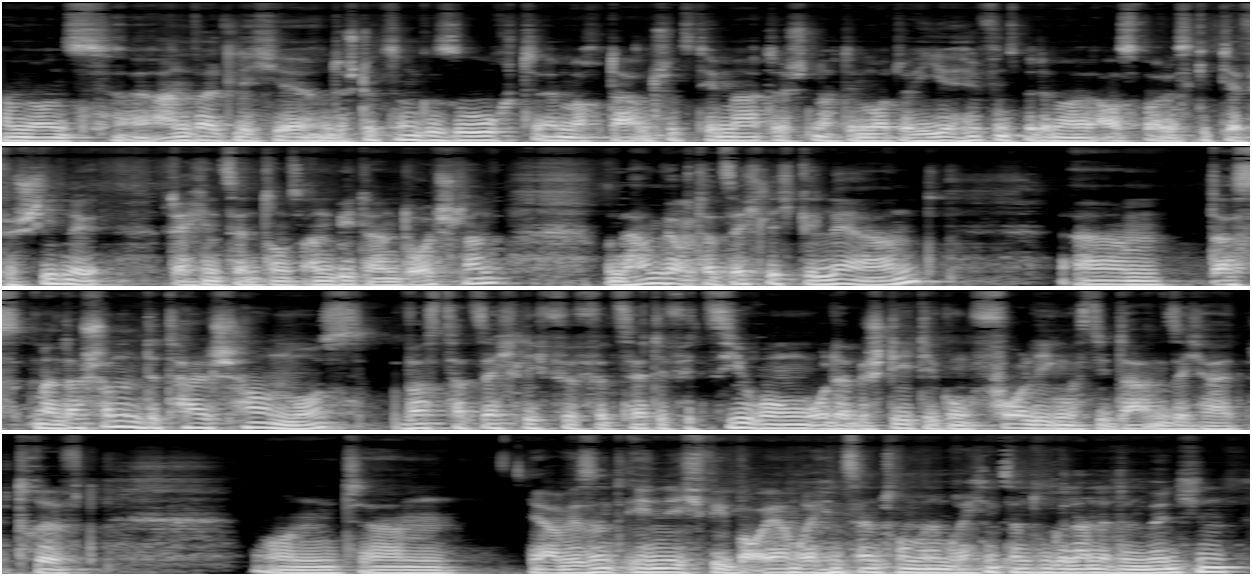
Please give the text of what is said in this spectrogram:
haben wir uns äh, anwaltliche Unterstützung gesucht, ähm, auch datenschutzthematisch nach dem Motto, hier, hilf uns bitte mal Auswahl. Es gibt ja verschiedene Rechenzentrumsanbieter in Deutschland. Und da haben wir auch tatsächlich gelernt, ähm, dass man da schon im Detail schauen muss, was tatsächlich für, für Zertifizierungen oder Bestätigung vorliegen, was die Datensicherheit betrifft. Und ähm, ja, wir sind ähnlich wie bei eurem Rechenzentrum in einem Rechenzentrum gelandet in München,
